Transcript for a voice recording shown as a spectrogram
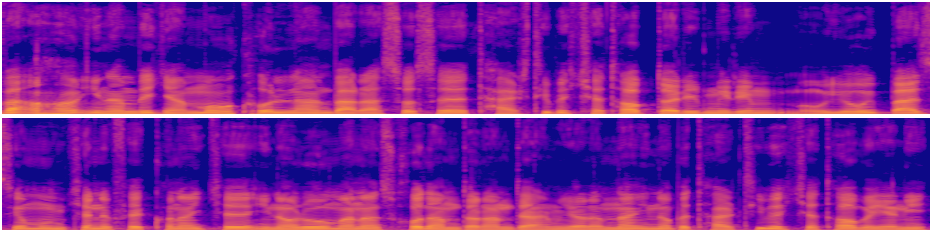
و آها اینم بگم. ما کلا بر اساس ترتیب کتاب داریم میریم. یا بعضی ممکنه فکر کنن که اینا رو من از خودم دارم در میارم. نه اینا به ترتیب کتابه. یعنی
